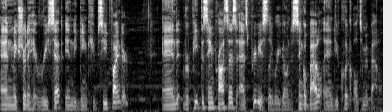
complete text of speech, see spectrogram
and make sure to hit reset in the GameCube Seed Finder and repeat the same process as previously where you go into single battle and you click ultimate battle.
